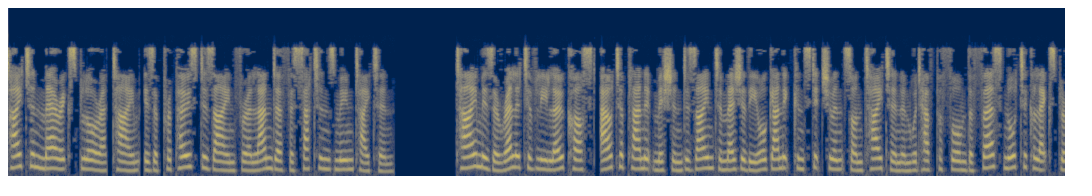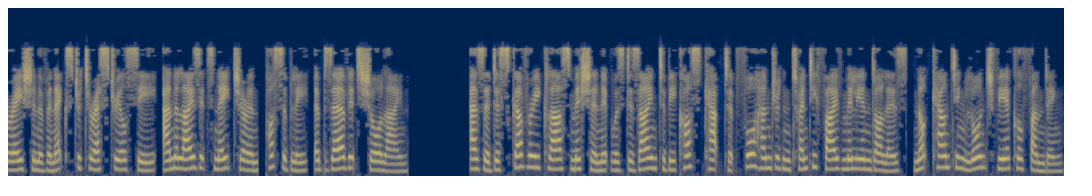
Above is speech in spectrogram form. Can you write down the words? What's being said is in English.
Titan Mare Explorer time is a proposed design for a lander for Saturn's moon Titan. TIME is a relatively low-cost, outer-planet mission designed to measure the organic constituents on Titan and would have performed the first nautical exploration of an extraterrestrial sea, analyze its nature and, possibly, observe its shoreline. As a Discovery-class mission it was designed to be cost-capped at $425 million, not counting launch vehicle funding.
